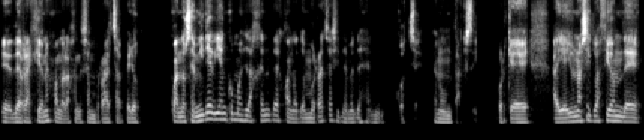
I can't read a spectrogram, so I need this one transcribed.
eh, de reacciones cuando la gente se emborracha, pero cuando se mide bien cómo es la gente es cuando te emborrachas y te metes en un coche, en un taxi. Porque ahí hay una situación de,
